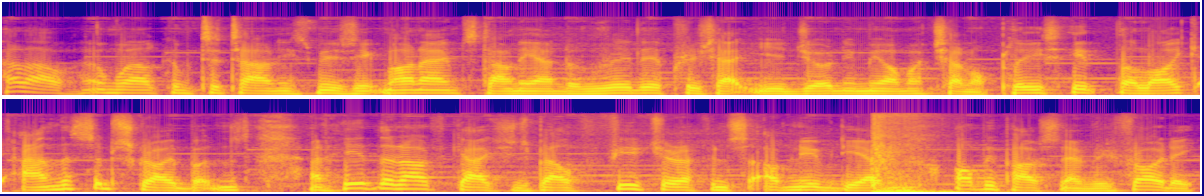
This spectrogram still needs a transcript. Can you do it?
Hello and welcome to Tony's Music. My name's Tony and I really appreciate you joining me on my channel. Please hit the like and the subscribe buttons and hit the notifications bell for future reference of new videos I'll be posting every Friday.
